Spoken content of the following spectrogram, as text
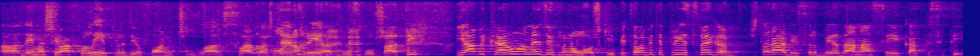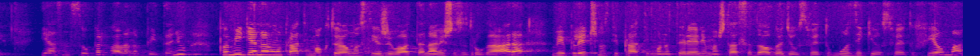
da imaš jako lijep radiofoničan glas. Hvala puno. Pa što je prijatno slušati. Ja bih krenula neđe hronološki i pitala bi te prije svega šta radi Srbija danas i kako si ti? Ja sam super, hvala na pitanju. Pa mi generalno pratimo aktuelnosti života najviše za drugara. Vi ličnosti pratimo na terenima šta se događa u svetu muzike, u svetu filma.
